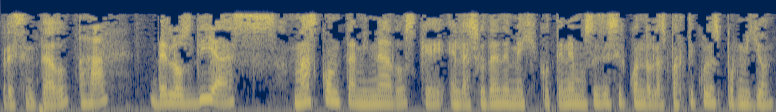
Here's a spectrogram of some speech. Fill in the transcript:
presentado, Ajá. de los días más contaminados que en la Ciudad de México tenemos, es decir, cuando las partículas por millón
